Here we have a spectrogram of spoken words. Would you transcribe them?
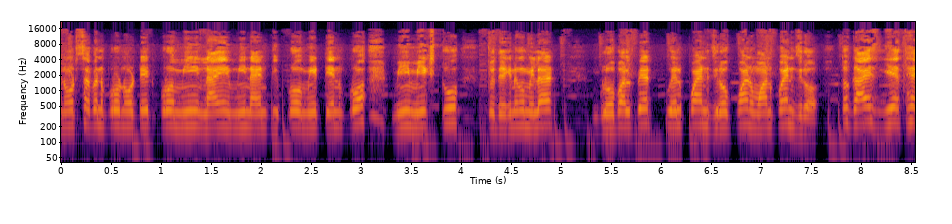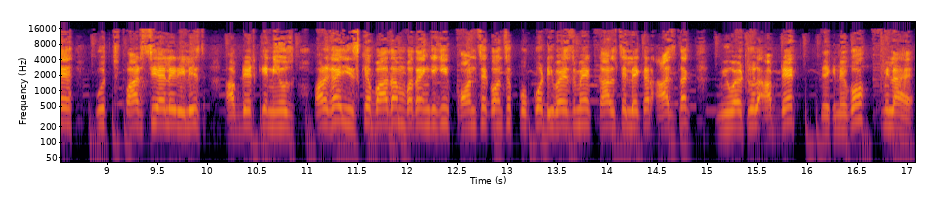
Note seven Pro Note eight Pro Mi nine Mi ninety Pro Mi ten Pro Mi Mix two जो देखने को मिला है ग्लोबल पे 12.0.1.0 तो गाइज़ ये थे कुछ पार्शियली रिलीज़ अपडेट के न्यूज़ और गाइज़ इसके बाद हम बताएँगे कि कौन से कौन से पोको डिवाइस में कल से लेकर आज तक म्यूआई टूल अपडेट देखने को मिला है।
